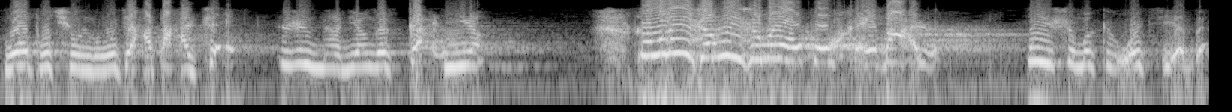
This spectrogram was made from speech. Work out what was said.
我不去陆家大寨，认他娘个干娘。陆雷生为什么要报害大人？为什么给我结拜？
